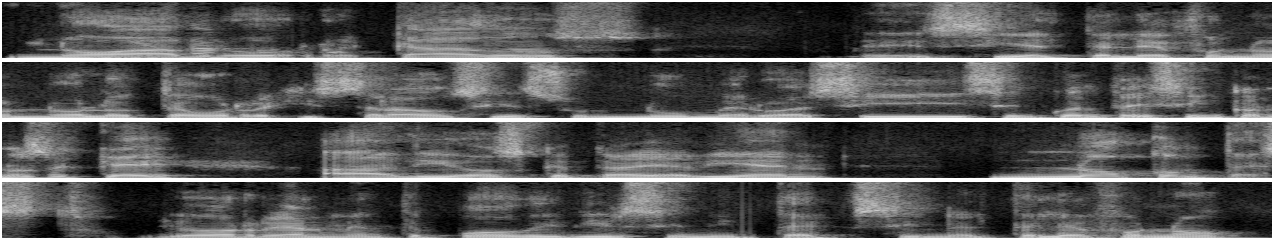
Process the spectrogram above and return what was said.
no abro recados. Eh, si el teléfono no lo tengo registrado, si es un número así, 55, no sé qué, adiós, que te vaya bien, no contesto. Yo realmente puedo vivir sin, sin el teléfono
